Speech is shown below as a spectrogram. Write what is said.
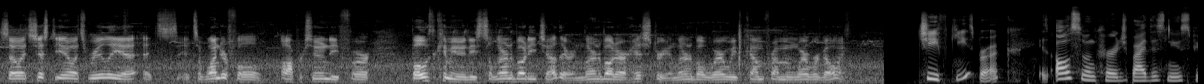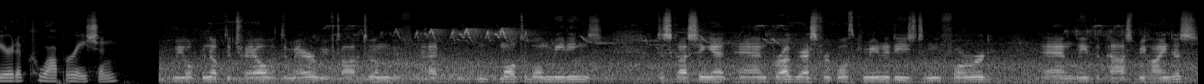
So it's just, you know, it's really a, it's, it's a wonderful opportunity for both communities to learn about each other and learn about our history and learn about where we've come from and where we're going. Chief Giesbrecht is also encouraged by this new spirit of cooperation. We opened up the trail with the mayor, we've talked to him, we've had multiple meetings discussing it and progress for both communities to move forward and leave the past behind us.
